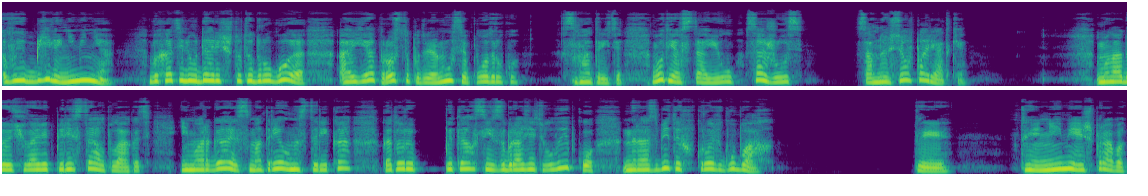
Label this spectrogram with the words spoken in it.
Вы били не меня. Вы хотели ударить что-то другое, а я просто подвернулся под руку. Смотрите, вот я встаю, сажусь. Со мной все в порядке. Молодой человек перестал плакать и, моргая, смотрел на старика, который пытался изобразить улыбку на разбитых в кровь губах. «Ты... ты не имеешь права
